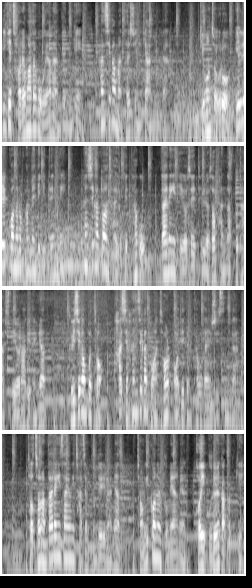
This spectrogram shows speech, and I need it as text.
이게 저렴하다고 오해하면 안 되는 게 1시간만 탈 수 있는 게 아닙니다. 기본적으로 1, 1권으로 판매되기 때문에 1시간 동안 자유롭게 타고 따릉이 대여소에 들려서 반납 후 다시 대여를 하게 되면 그 시간부터 다시 1시간 동안 서울 어디든 타고 다닐 수 있습니다. 저처럼 따릉이 사용이 잦은 분들이라면 정기권을 구매하면 거의 무료에 가깝게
